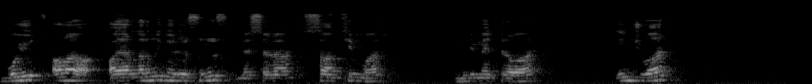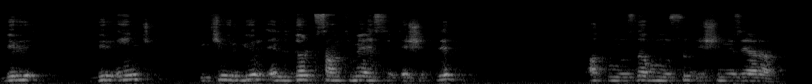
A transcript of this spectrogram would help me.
boyut ala- ayarlarını görüyorsunuz. Mesela santim var, milimetre var, inç var. 1, 1 inç 2,54 santime eşittir. Aklınızda bulunsun, işinize yarar.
